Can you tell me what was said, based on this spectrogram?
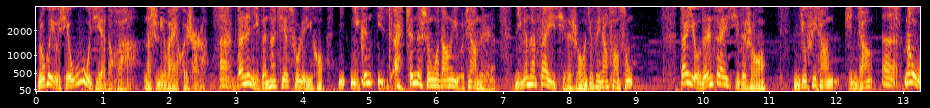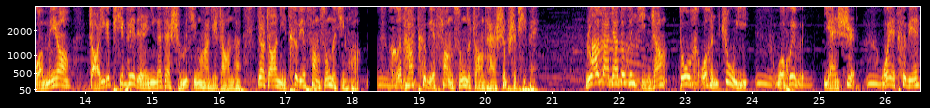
如果有些误解的话，那是另外一回事了。嗯但是你跟他接触了以后，你你跟你哎，真的生活当中有这样的人，你跟他在一起的时候就非常放松，但是有的人在一起的时候，你就非常紧张。嗯，那我们要找一个匹配的人，应该在什么情况下去找呢？要找你特别放松的情况，和他特别放松的状态是不是匹配？如果大家都很紧张，都我很注意，我会掩饰，我也特别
